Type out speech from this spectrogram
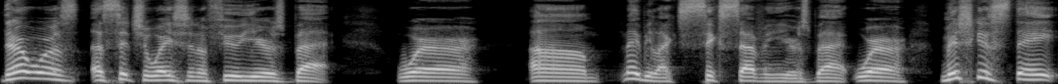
There was a situation a few years back where, um, maybe like six, seven years back, where Michigan State,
